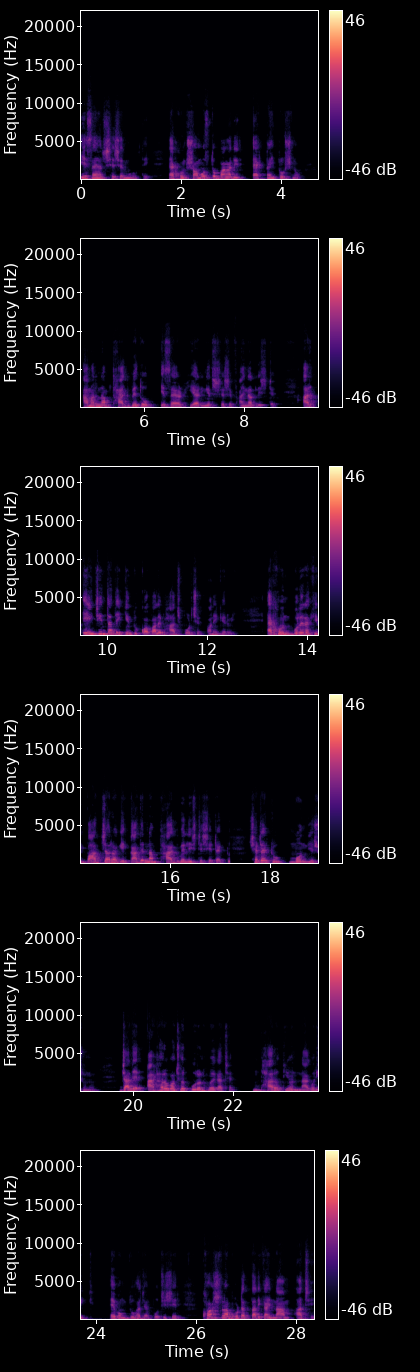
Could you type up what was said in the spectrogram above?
এসআইআর শেষের মুহূর্তে। এখন সমস্ত বাঙালির একটাই প্রশ্ন, আমার নাম থাকবে তো এসআইআর হিয়ারিংয়ের শেষে ফাইনাল লিস্টে আর এই চিন্তাতেই কিন্তু কপালে ভাঁজ পড়ছে অনেকেরই। এখন বলে রাখি, বাদ যাওয়ার আগে কাদের নাম থাকবে লিস্টে সেটা একটু সেটা একটু মন দিয়ে শুনুন। যাদের আঠারো বছর পূরণ হয়ে গেছে, ভারতীয় নাগরিক এবং দু হাজার পঁচিশের খসড়া ভোটার তালিকায় নাম আছে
